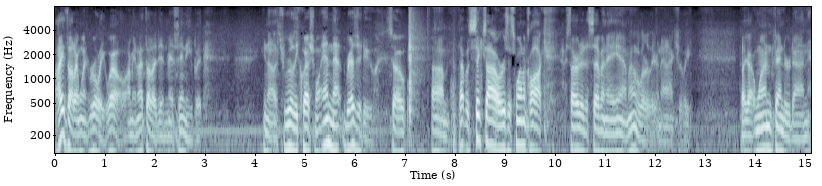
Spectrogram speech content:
I thought I went really well. I mean, I thought I didn't miss any, but, you know, it's really questionable. And that residue. So, um, that was six hours. It's 1 o'clock. I started at 7 a.m. A little earlier than that, actually. So I got one fender done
